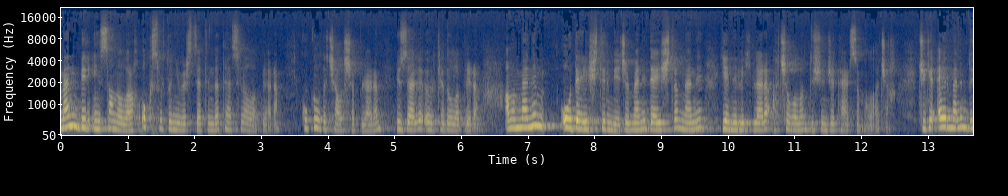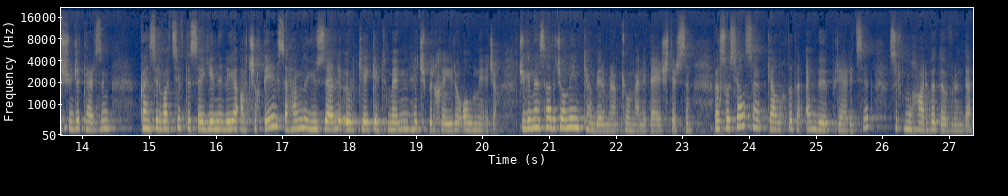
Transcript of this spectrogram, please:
Mən bir insan olaraq Oksford Universitetində təhsil ala bilərəm. Google-da çalışa bilərəm, 150 ölkədə ola bilərəm. Amma mənim o dəyişdirməyəcək, məni dəyişdirən məni yeniliklərə açıq olan düşüncə tərzim olacaq. Çünki əgər mənim düşüncə tərzim konservativdirsə, yeniliyə açıq deyilsə, həmin o 150 ölkəyə getməyimin heç bir xeyri olmayacaq. Çünki mən sadəcə ona imkan vermirəm ki, o məni dəyişdirsin. Və sosial sahibkarlıqda da ən böyük prioritet sırf müharibə dövründə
